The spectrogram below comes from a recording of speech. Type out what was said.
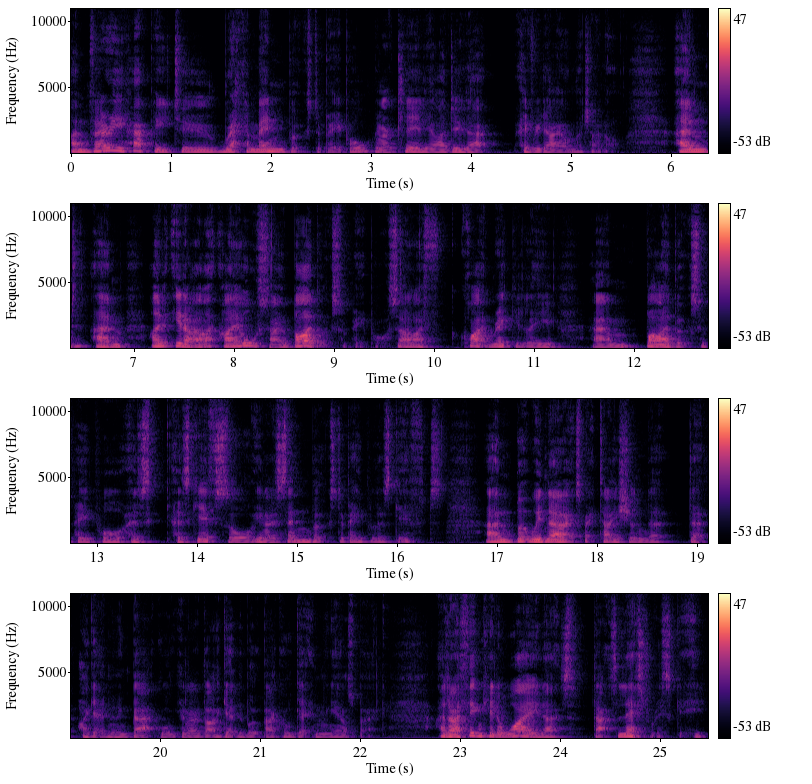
I'm very happy to recommend books to people. You know, clearly I do that every day on the channel, and um, I you know I, I also buy books for people. So I quite regularly um, buy books for people as as gifts, or you know send books to people as gifts, um, but with no expectation that that I get anything back, or you know that I get the book back or get anything else back. And I think in a way that's that's less risky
